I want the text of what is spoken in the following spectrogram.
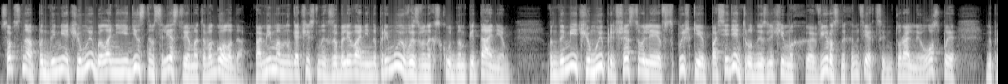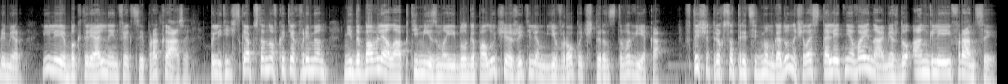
Собственно, пандемия чумы была не единственным следствием этого голода. Помимо многочисленных заболеваний напрямую вызванных скудным питанием, Пандемии чумы предшествовали вспышки по сей день трудноизлечимых э, вирусных инфекций, натуральные оспы, например, или бактериальные инфекции проказы. Политическая обстановка тех времен не добавляла оптимизма и благополучия жителям Европы XIV века. В 1337 году началась Столетняя война между Англией и Францией.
